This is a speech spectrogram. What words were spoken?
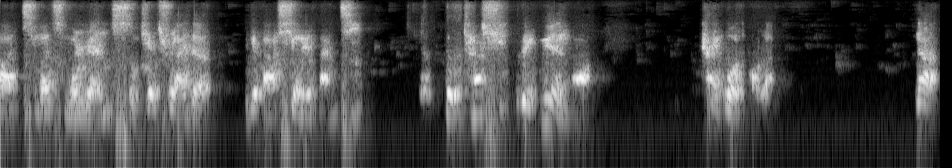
啊，什么什么人首先出来的，你就把他献为燔祭。就他许这个愿啊，太过头了。那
